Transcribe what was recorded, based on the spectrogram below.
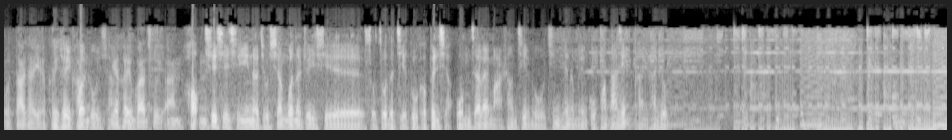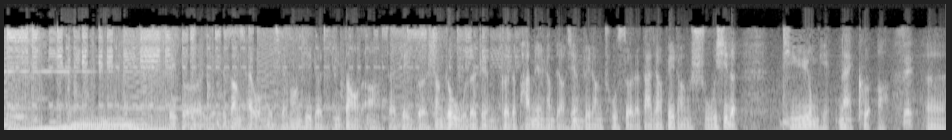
我大家也可以可以关注一下，也可以关注一下。嗯。好，谢谢秦毅呢，就相关的这些所做的解读和分享。我们再来马上进入今天的美股放大镜。看一看就。刚才我们的前方记者提到的啊，在这个上周五的整个的盘面上表现非常出色的，大家非常熟悉的体育用品耐克啊。对。呃，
